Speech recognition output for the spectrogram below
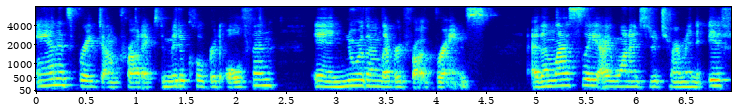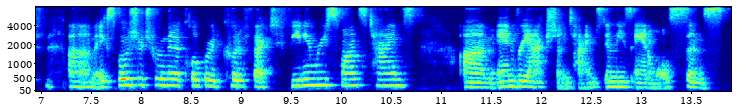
and its breakdown product, imidacloprid olefin, in northern leopard frog brains. And then lastly, I wanted to determine if um, exposure to imidacloprid could affect feeding response times um, and reaction times in these animals, since,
